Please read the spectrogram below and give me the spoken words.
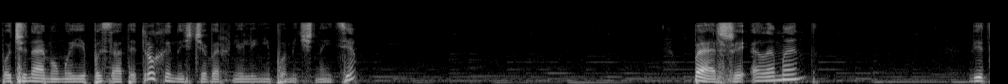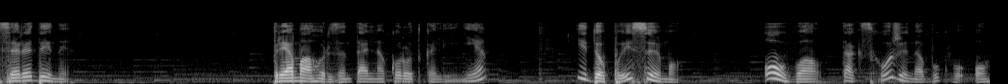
Починаємо ми її писати трохи нижче верхньої лінії помічниці. Перший елемент від середини пряма горизонтальна коротка лінія і дописуємо овал, так схожий на букву О.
